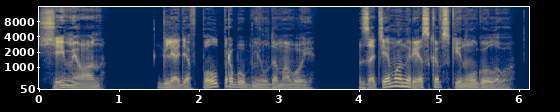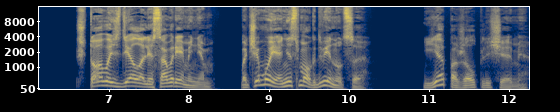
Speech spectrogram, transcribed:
«Семен», — глядя в пол, пробубнил домовой. Затем он резко вскинул голову. «Что вы сделали со временем? Почему я не смог двинуться?» Я пожал плечами.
